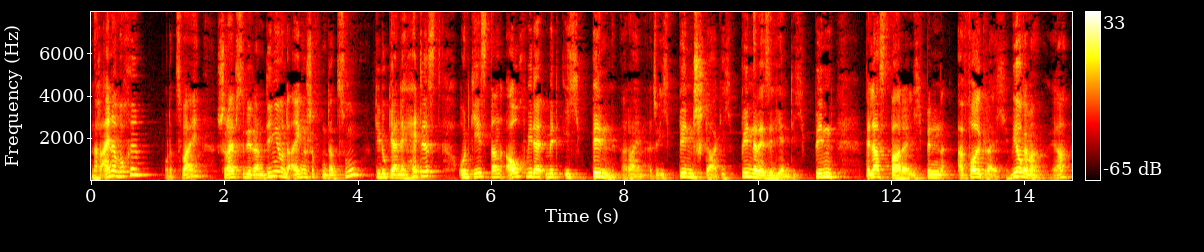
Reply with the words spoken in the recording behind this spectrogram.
Nach einer Woche oder zwei, schreibst du dir dann Dinge und Eigenschaften dazu, die du gerne hättest und gehst dann auch wieder mit Ich bin rein. Also ich bin stark, ich bin resilient, ich bin belastbarer, ich bin erfolgreich, wie auch immer, ja.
